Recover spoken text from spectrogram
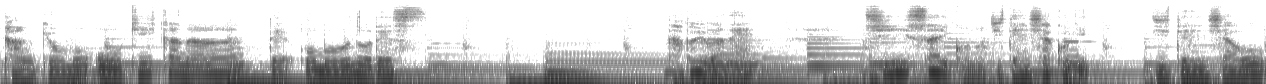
環境も大きいかなって思うのです。例えばね小さい子の自転車こぎ自転車を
